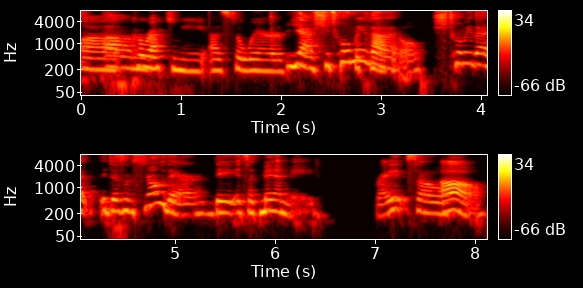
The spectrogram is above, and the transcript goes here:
Uh, Um, correct me as to where Yeah, she told me that capital. she told me that it doesn't snow there. They it's like man made, right? So Oh,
